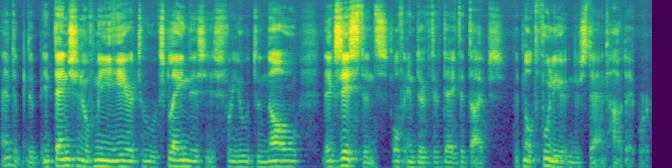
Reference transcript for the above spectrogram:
And the, the intention of me here to explain this is for you to know the existence of inductive data types, but not fully understand how they work.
